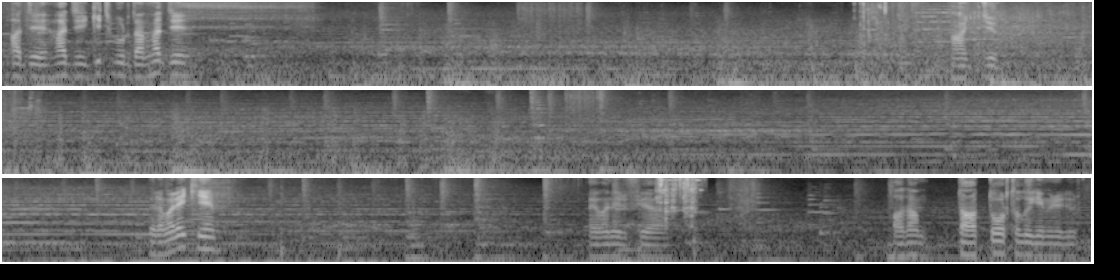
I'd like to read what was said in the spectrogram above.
Hadi hadi git buradan hadi. Ha gidiyor. Selamünaleyküm. Hayvan herif ya. Adam dağıttı ortalığı yemin ediyorum.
